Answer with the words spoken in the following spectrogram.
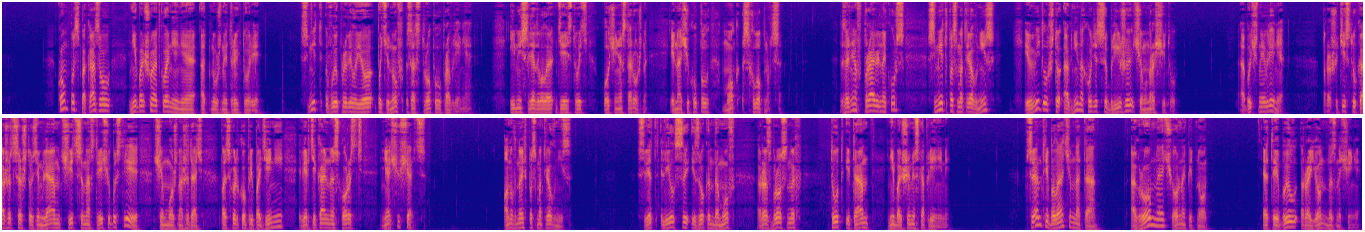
Компас показывал небольшое отклонение от нужной траектории. Смит выправил ее, потянув за стропы управления. Ими следовало действовать очень осторожно, иначе купол мог схлопнуться. Заняв правильный курс, Смит посмотрел вниз и увидел, что огни находятся ближе, чем он рассчитывал. Обычное явление — Парашютисту кажется, что Земля мчится навстречу быстрее, чем можно ожидать, поскольку при падении вертикальная скорость не ощущается. Он вновь посмотрел вниз. Свет лился из окон домов, разбросанных тут и там небольшими скоплениями. В центре была темнота, огромное черное пятно. Это и был район назначения.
